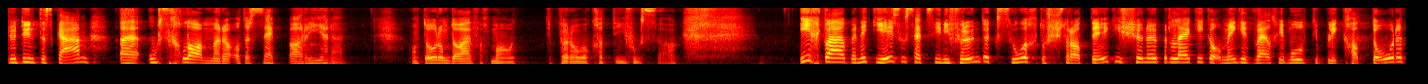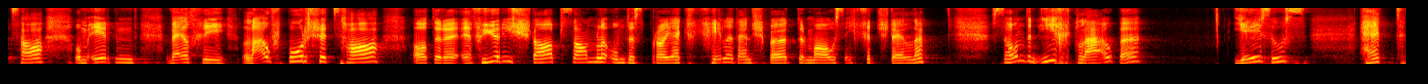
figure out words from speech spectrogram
wir tun das gerne äh, ausklammern oder separieren. Und darum da einfach mal die provokative Aussage. Ich glaube nicht, Jesus hat seine Freunde gesucht aus strategischen Überlegungen, um irgendwelche Multiplikatoren zu haben, um irgendwelche Laufburschen zu haben oder einen Führungsstab zu sammeln, um das Projekt Kille dann später mal sicherzustellen. Sondern ich glaube, Jesus hat die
